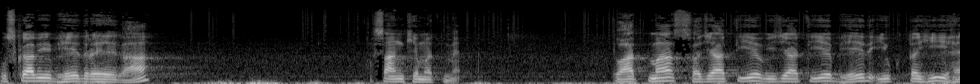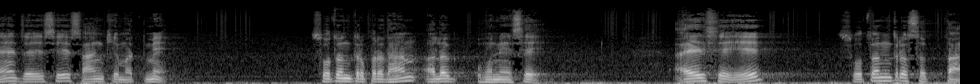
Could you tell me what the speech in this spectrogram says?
उसका भी भेद रहेगा। सांख्य मत में। तो आत्मा सजातीय विजातीय भेद युक्त ही है जैसे सांख्य मत में। स्वतंत्र प्रधान अलग होने से। ऐसे स्वतंत्र सत्ता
